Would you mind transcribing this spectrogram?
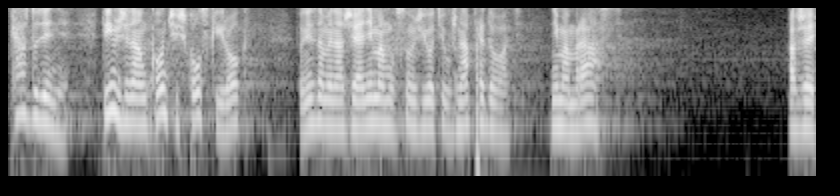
každodenne. Tým, že nám končí školský rok, to neznamená, že ja nemám v svojom živote už napredovať. Nemám rásť. A že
